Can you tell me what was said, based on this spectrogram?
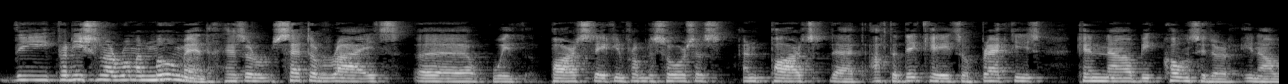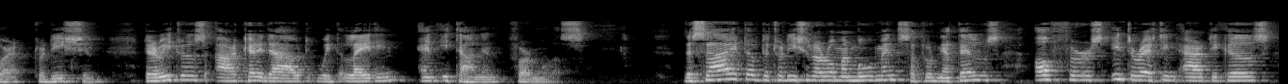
The traditional Roman movement has a set of rites uh, with parts taken from the sources and parts that, after decades of practice, can now be considered in our tradition. The rituals are carried out with Latin and Italian formulas. The site of the traditional Roman movement, Saturnia Tellus, offers interesting articles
